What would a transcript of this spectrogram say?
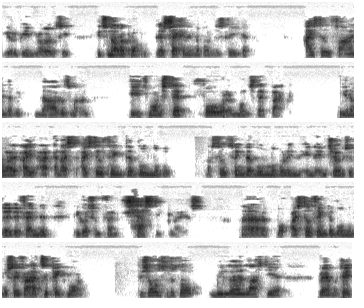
European royalty. It's not a problem. They're second in the Bundesliga. I still find that with Nagelsmann, it's one step forward and one step back. You know, I, I, I and I, I still think they're vulnerable. I still think they're vulnerable in, in, in terms of their defending. They've got some fantastic players. Uh, but I still think they're vulnerable. So if I had to pick one, there's also thought we learned last year, Real Madrid,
